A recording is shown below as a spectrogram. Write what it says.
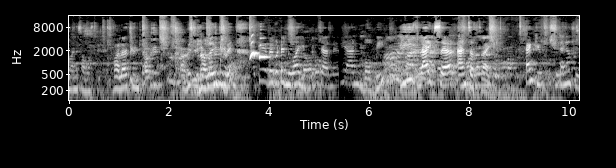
मैंने समस्त भल अच्छा अभीयसली भल ही थे ओके गोटे नुआ यूट्यूब चेल and Bobby please like share and subscribe thank you thank you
